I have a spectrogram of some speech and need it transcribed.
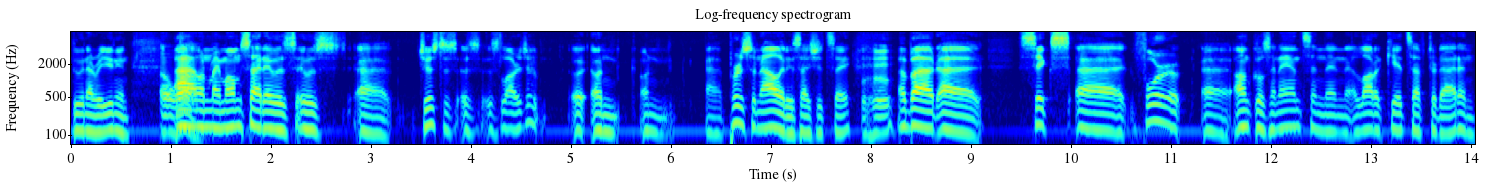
doing a reunion. Oh, wow. Uh, on my mom's side, it was it was uh, just as, as, as large uh, uh, on on uh, personalities, I should say. Mhm. About uh, six, uh, four uh, uncles and aunts, and then a lot of kids after that, and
